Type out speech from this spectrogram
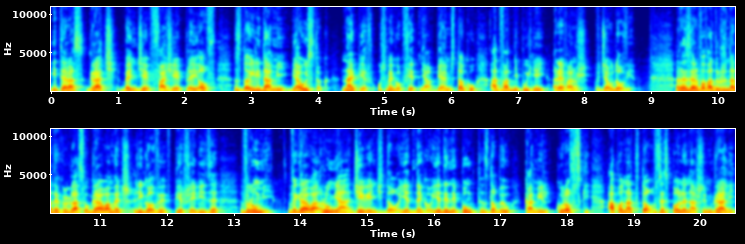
i teraz grać będzie w fazie play-off z Doilidami Białystok. Najpierw 8 kwietnia w Białymstoku, a dwa dni później rewanż w Działdowie. Rezerwowa drużyna Dekroglasu grała mecz ligowy w pierwszej lidze w Rumi. Wygrała Rumia 9 do 1. Jedyny punkt zdobył Kamil Kurowski, a ponadto w zespole naszym grali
